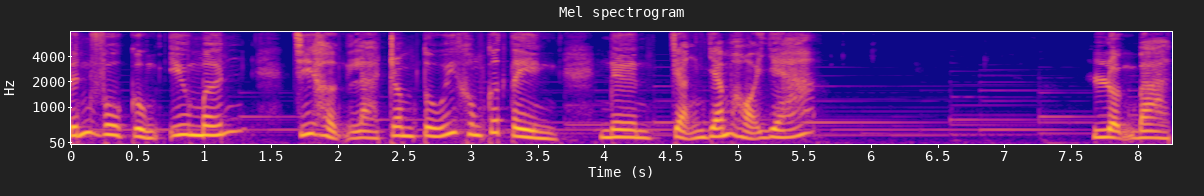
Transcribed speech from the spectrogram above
tính vô cùng yêu mến, chỉ hận là trong túi không có tiền nên chẳng dám hỏi giá. Luận bàn,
